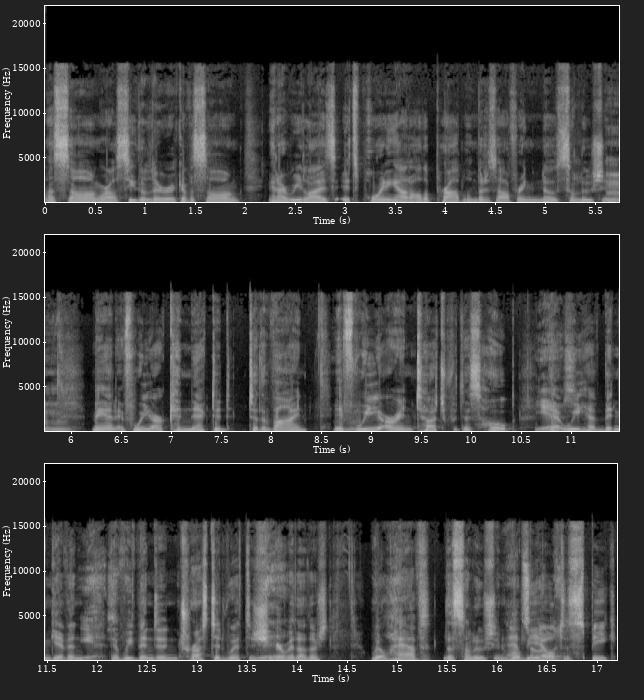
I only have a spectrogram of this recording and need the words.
a song or I'll see the lyric of a song and I realize it's pointing out all the problem, but it's offering no solution. Mm-hmm. Man, if we are connected to the vine, if we are in touch with this hope that we have been given, Yes. that we've been entrusted with to Yeah. share with others, we'll have the solution. We'll be able to speak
